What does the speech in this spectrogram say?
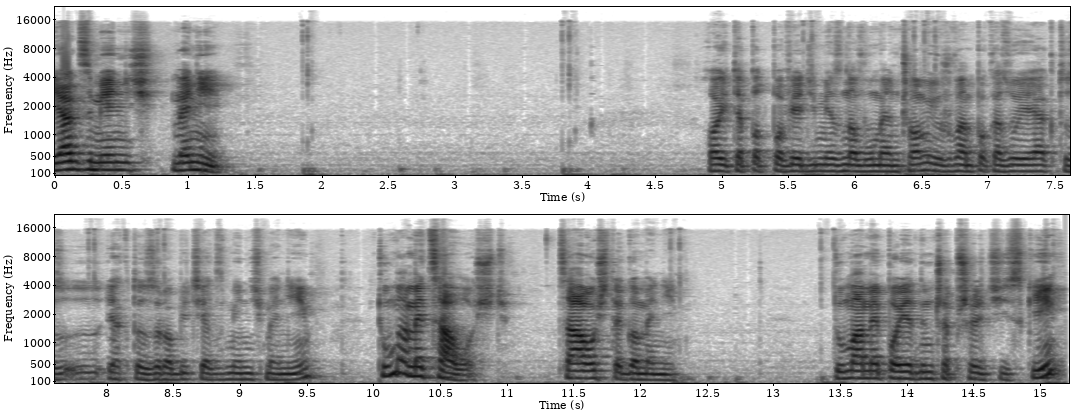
Jak zmienić menu? Oj, te podpowiedzi mnie znowu męczą. Już Wam pokazuję, jak to, jak to zrobić, jak zmienić menu. Tu mamy całość. Całość tego menu. Tu mamy pojedyncze przyciski.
